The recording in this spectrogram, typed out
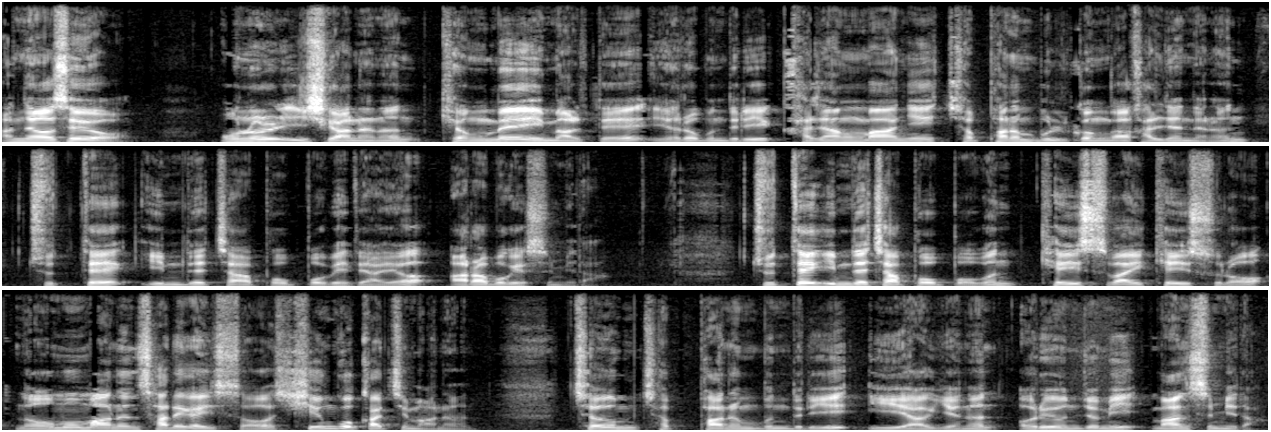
안녕하세요. 오늘 이 시간에는 경매에 임할 때 여러분들이 가장 많이 접하는 물건과 관련되는 주택 임대차 보호법에 대하여 알아보겠습니다. 주택 임대차 보호법은 케이스 바이 케이스로 너무 많은 사례가 있어 쉬운 것 같지만은 처음 접하는 분들이 이해하기에는 어려운 점이 많습니다.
